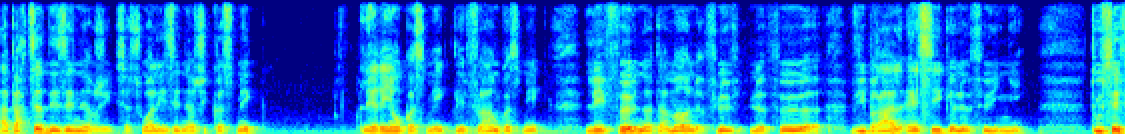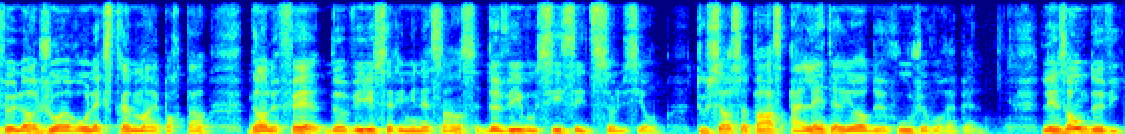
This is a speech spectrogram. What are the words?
à partir des énergies, que ce soit les énergies cosmiques, les rayons cosmiques, les flammes cosmiques, les feux, notamment le feu, euh, vibral, ainsi que le feu igné. Tous ces feux-là jouent un rôle extrêmement important dans le fait de vivre ces réminiscences, de vivre aussi ces dissolutions. Tout ça se passe à l'intérieur de vous, je vous rappelle. Les ondes de vie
